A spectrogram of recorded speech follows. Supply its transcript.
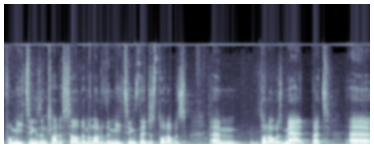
for meetings and tried to sell them, a lot of the meetings they just thought I was um, thought I was mad. But uh,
